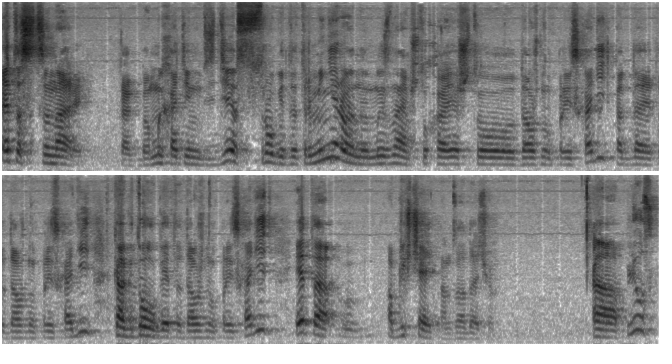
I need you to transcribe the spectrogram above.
это сценарий. Как бы мы хотим здесь строго детерминированно, мы знаем, что, что должно происходить, когда это должно происходить, как долго это должно происходить. Это облегчает нам задачу. А, плюс,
